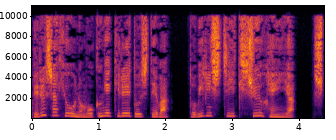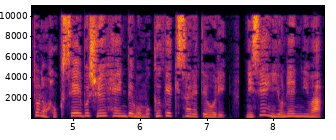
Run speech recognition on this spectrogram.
ペルシャヒョウの目撃例としては、トビリシ地域周辺や首都の北西部周辺でも目撃されており、2004年には、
